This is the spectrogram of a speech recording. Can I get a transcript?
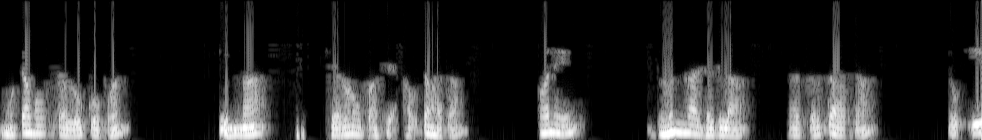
મોટા મોટા લોકો પણ તેમના ચરણો પાસે આવતા હતા અને ધનના ઢગલા કરતા હતા, તો એ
